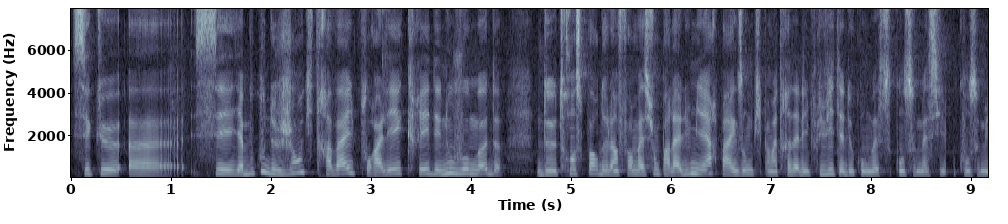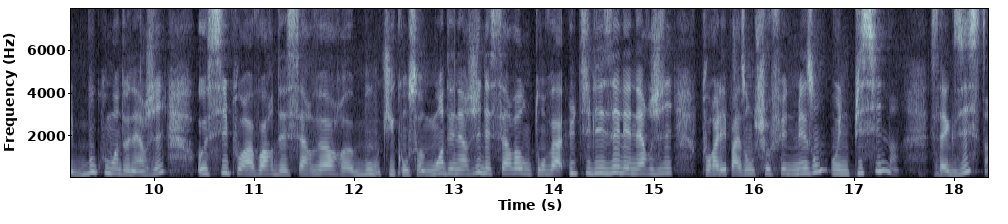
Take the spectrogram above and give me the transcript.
c'est qu'il euh, y a beaucoup de gens qui travaillent pour aller créer des nouveaux modes de transport de l'information par la lumière, par exemple, qui permettraient d'aller plus vite et de consommer, consommer beaucoup moins d'énergie. Aussi pour avoir des serveurs euh, qui consomment moins d'énergie, des serveurs dont on va utiliser l'énergie pour aller, par exemple, chauffer une maison ou une piscine. Ça existe.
